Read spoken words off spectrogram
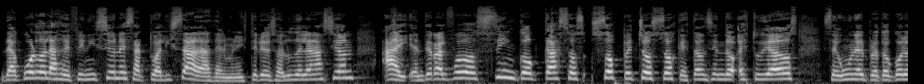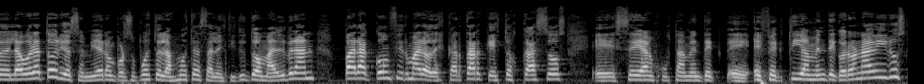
de acuerdo a las definiciones actualizadas del Ministerio de Salud de la Nación, hay en Tierra del Fuego cinco casos sospechosos que están siendo estudiados según el protocolo de laboratorio. Se enviaron, por supuesto, las muestras al Instituto Malbrán para confirmar o descartar que estos casos eh, sean justamente eh, efectivamente coronavirus.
